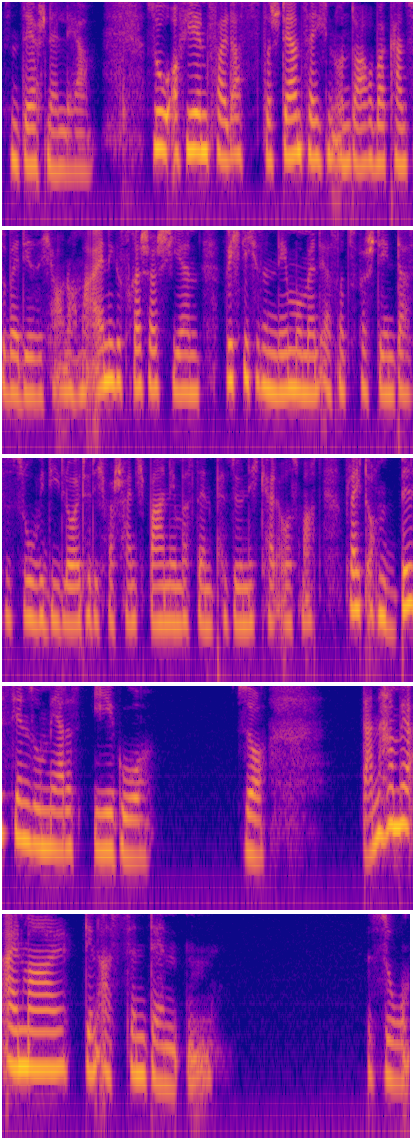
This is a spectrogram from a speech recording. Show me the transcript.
sind sehr schnell leer. So, auf jeden Fall, das ist das Sternzeichen und darüber kannst du bei dir sicher auch noch mal einiges recherchieren. Wichtig ist in dem Moment erstmal zu verstehen, das ist so, wie die Leute dich wahrscheinlich wahrnehmen, was deine Persönlichkeit ausmacht. Vielleicht auch ein bisschen so mehr das Ego. So. Dann haben wir einmal den Aszendenten. So.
